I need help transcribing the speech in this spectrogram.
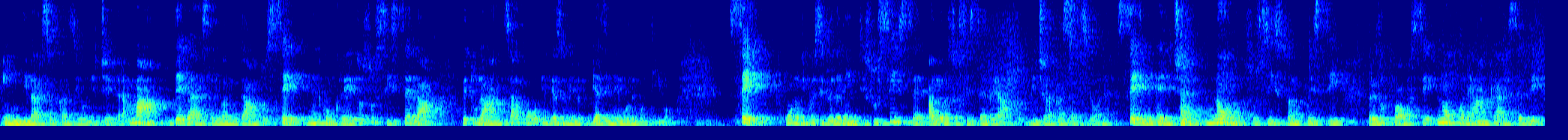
in diverse occasioni, eccetera, ma deve essere valutato se nel concreto sussiste la petulanza o il biasimevole motivo. Se uno di questi due elementi sussiste, allora sussiste il reato, dice la Cassazione. Se invece non sussistono questi presupposti, non può neanche esservi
